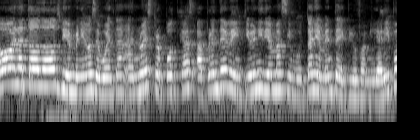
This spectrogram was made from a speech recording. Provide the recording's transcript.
Hola a todos, bienvenidos de vuelta a nuestro podcast Aprende 21 idiomas simultáneamente de Club Familiar Hipo,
